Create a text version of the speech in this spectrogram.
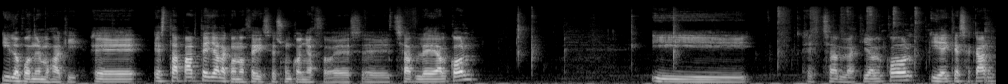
y lo pondremos aquí. Eh, esta parte ya la conocéis, es un coñazo, es eh, echarle alcohol y echarle aquí alcohol y hay que sacar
